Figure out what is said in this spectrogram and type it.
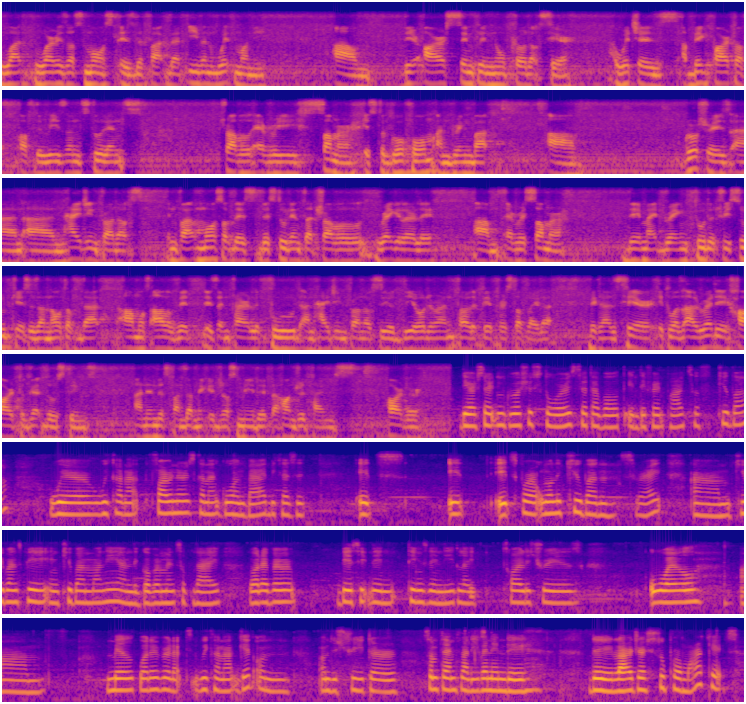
What worries us most is the fact that even with money, um, there are simply no products here, which is a big part of, of the reason students travel every summer is to go home and bring back um, groceries and, and hygiene products. In fact, most of this, the students that travel regularly um, every summer, they might bring two to three suitcases, and out of that, almost all of it is entirely food and hygiene products, deodorant, toilet paper, stuff like that. Because here it was already hard to get those things, and in this pandemic, it just made it a hundred times harder. There are certain grocery stores set about in different parts of Cuba where we cannot foreigners cannot go and buy because it it's it it's for only Cubans, right? Um, Cubans pay in Cuban money, and the government supply whatever basic they, things they need, like toiletries, oil, um, milk, whatever that we cannot get on on the street, or sometimes not even in the the larger supermarkets.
